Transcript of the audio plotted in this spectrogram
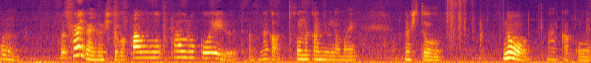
本。これ海外の人がパウロパウロ・コエールとかなんかそんな感じの名前の人のなんかこうまあ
